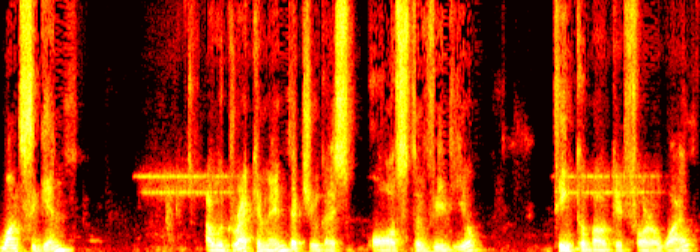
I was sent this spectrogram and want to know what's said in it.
once again, I would recommend that you guys pause the video, think about it for a while,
